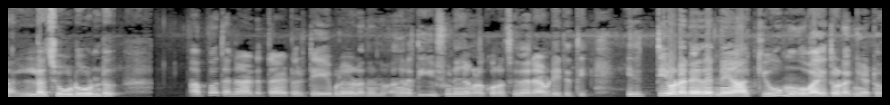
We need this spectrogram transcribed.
നല്ല ചൂടുമുണ്ട് അപ്പോൾ തന്നെ അടുത്തായിട്ട് ഒരു ടേബിൾ കിടന്നിരുന്നു. അങ്ങനെ ദീഷുവിനെ ഞങ്ങൾ കുറച്ച് നേരം അവിടെ ഇരുത്തി. ഇരുത്തിയ ഉടനെ തന്നെ ആ ക്യൂ മൂവായി തുടങ്ങി കേട്ടോ.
